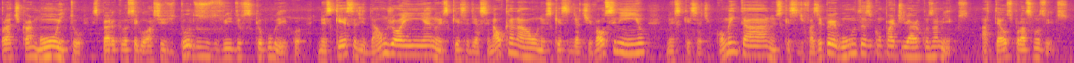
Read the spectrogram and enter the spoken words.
praticar muito. Espero que você goste de todos os vídeos que eu publico. Não esqueça de dar um joinha, não esqueça de assinar o canal, não esqueça de ativar o sininho, não esqueça de comentar, não esqueça de fazer perguntas e compartilhar com os amigos. Até os próximos vídeos.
